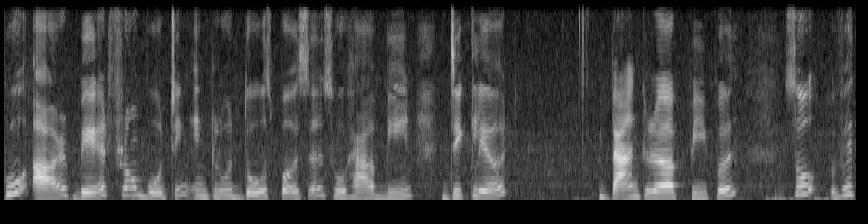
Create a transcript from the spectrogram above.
who are barred from voting include those persons who have been declared bankrupt people so, with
